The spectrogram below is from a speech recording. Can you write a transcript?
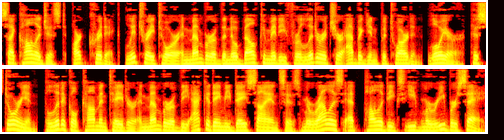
psychologist, art critic, literateur and member of of the Nobel Committee for Literature Abogin Patwardhan, lawyer, historian, political commentator and member of the Académie des Sciences Morales et Politiques Yves-Marie Bercé,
